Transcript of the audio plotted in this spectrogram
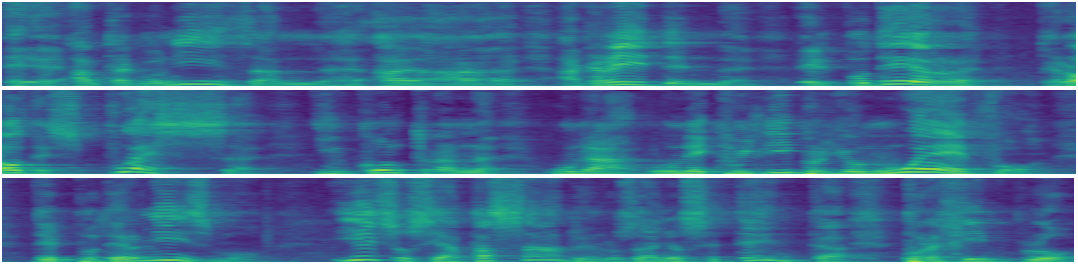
eh, antagonizan, a, a, agreden el poder, pero después encuentran una, un equilibrio nuevo del modernismo. Y eso se ha pasado en los años 70, por ejemplo,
